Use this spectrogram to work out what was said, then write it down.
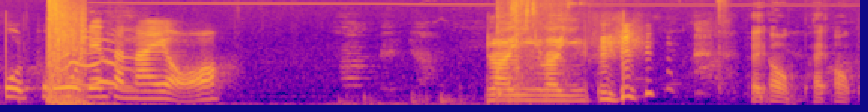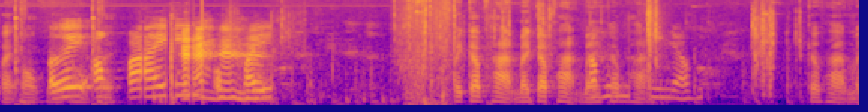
พูดพูดเล่นสไนด์หรอ รอยิงรอยิงไปออกไปออกไปออกไปเอ้ยออออกกไปไปออกไปไปกระผ่านไปกระผ่านไปเอากพูระดผ่านจริงอย่ากระผ่านไป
